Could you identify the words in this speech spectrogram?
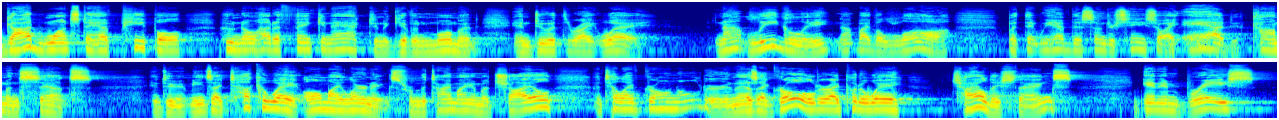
God wants to have people who know how to think and act in a given moment and do it the right way. Not legally, not by the law, but that we have this understanding. So I add common sense into it. It means I tuck away all my learnings from the time I am a child until I've grown older. And as I grow older, I put away childish things and embrace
